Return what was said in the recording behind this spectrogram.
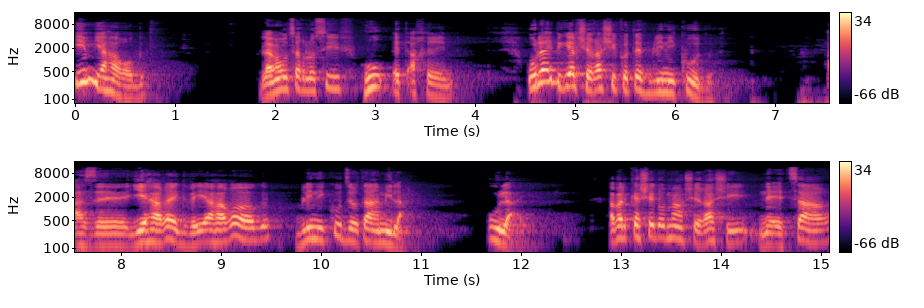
אם יהרוג. למה הוא צריך להוסיף הוא את אחרים? אולי בגלל שרש"י כותב בלי ניקוד. אז אה, יהרג ויהרוג בלי ניקוד זה אותה המילה. אולי. אבל קשה לומר שרש"י נעצר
